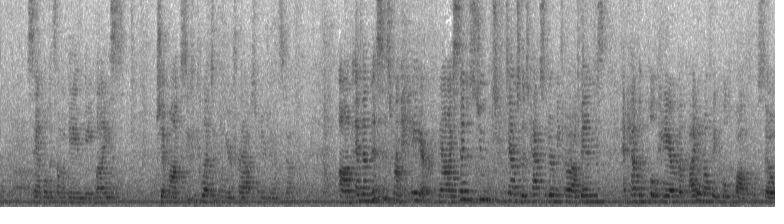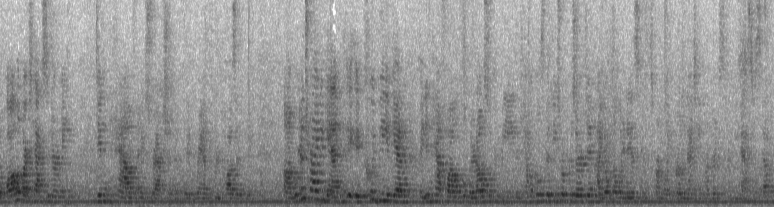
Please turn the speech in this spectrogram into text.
sample that someone gave me, mice, chipmunks. You can collect it from your traps when you're doing stuff. Um, and then this is from hair. Now I sent a student down to the taxidermy uh, bins and had them pull hair, but I don't know if they pulled follicles. So all of our taxidermy didn't have an extraction that, that ran through positively. Um, we're going to try it again. It, it, could be, again, they didn't have follicle, but it also could be chemicals that these were preserved in. I don't know what it is because it's from like early 1900s. It could be nasty stuff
